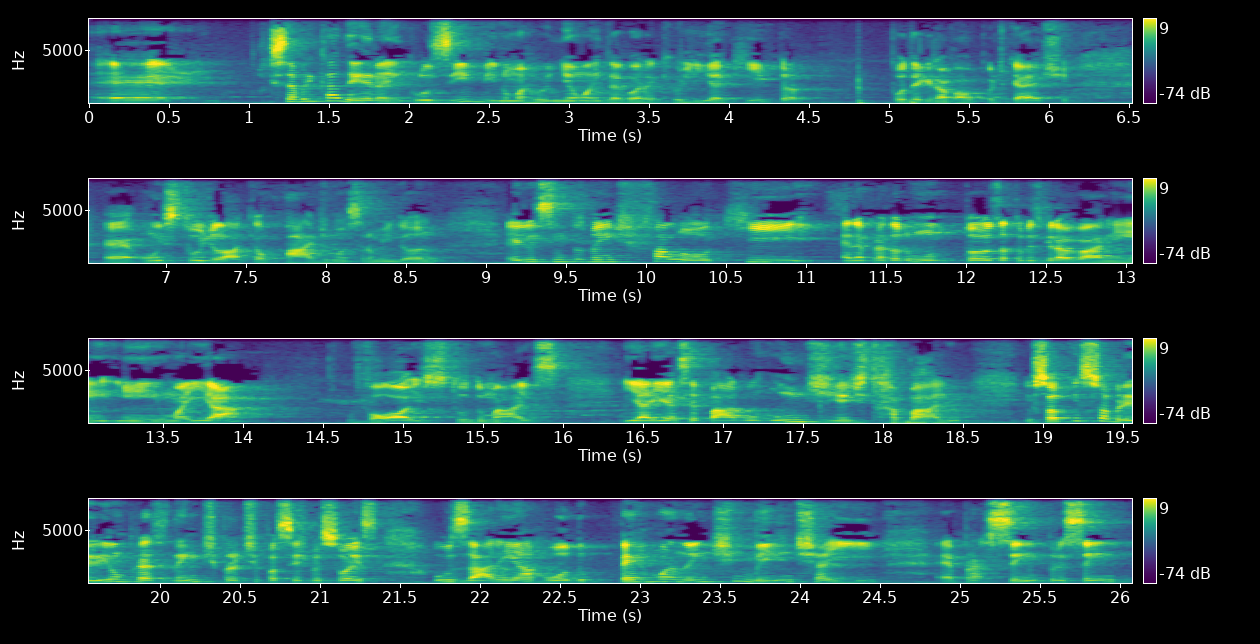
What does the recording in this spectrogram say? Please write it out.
É, isso é brincadeira. Inclusive, numa reunião ainda agora que eu li aqui para poder gravar o podcast, é, um estúdio lá que é o Padma, se não me engano, ele simplesmente falou que era para todo mundo, todos os atores gravarem em uma IA, voz, tudo mais, e aí ia ser pago um dia de trabalho. Só que isso abriria um precedente para tipo assim, as pessoas usarem a rodo permanentemente aí é para sempre sem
